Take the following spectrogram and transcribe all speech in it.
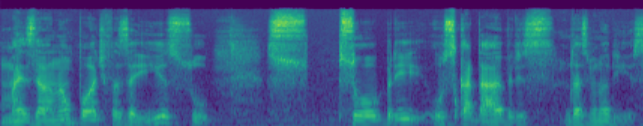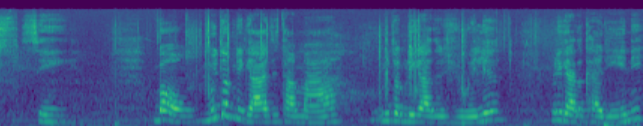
mas ela não pode fazer isso sobre os cadáveres das minorias. Sim. Bom, muito obrigada, Itamar. Muito obrigada, Júlia. Obrigada, Karine.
